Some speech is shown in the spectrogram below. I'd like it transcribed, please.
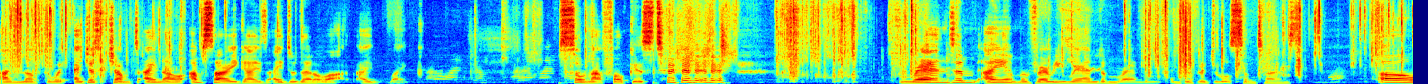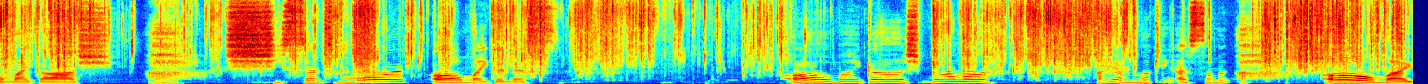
I love the way... I just jumped. I know. I'm sorry, guys. I do that a lot. I, like... So not focused. random. I am a very random, random individual sometimes. Oh my gosh. she sent more. Oh my goodness. Oh my gosh, Marla. I am looking at someone. Oh my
